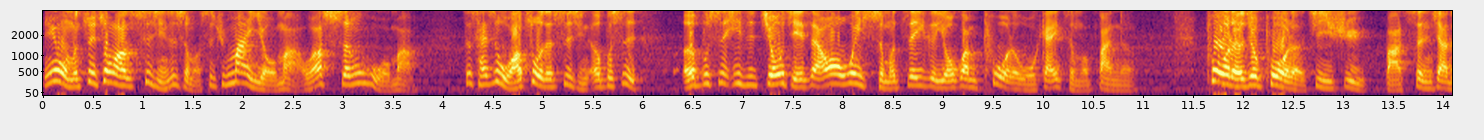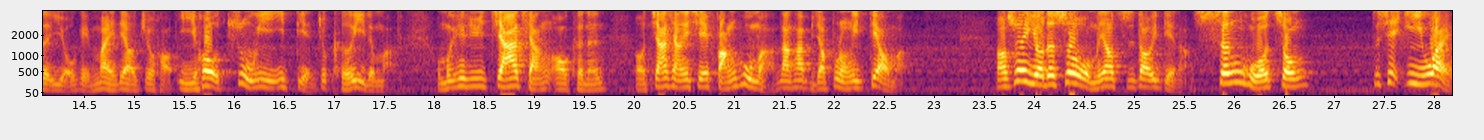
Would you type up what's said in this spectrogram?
因为我们最重要的事情是什么？是去卖油嘛，我要生活嘛，这才是我要做的事情，而不是而不是一直纠结在哦，为什么这一个油罐破了，我该怎么办呢？破了就破了，继续把剩下的油给卖掉就好，以后注意一点就可以了嘛。我们可以去加强哦，可能哦加强一些防护嘛，让它比较不容易掉嘛。好，所以有的时候我们要知道一点啊，生活中这些意外。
